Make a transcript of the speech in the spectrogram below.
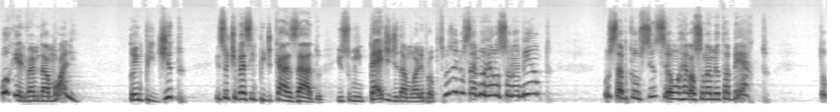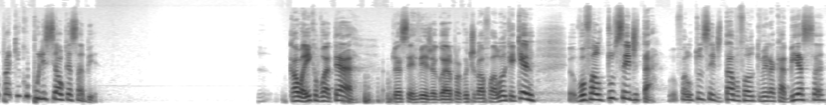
Por quê? Ele vai me dar mole? Estou impedido? E se eu tivesse impedido casado, isso me impede de dar mole para outra? Mas ele não sabe meu relacionamento. Não sabe o que eu sinto se é um relacionamento aberto. Então, para que, que o policial quer saber? Calma aí que eu vou até abrir a cerveja agora para continuar falando. Que aqui é, eu vou falando tudo sem editar. Vou falando tudo sem editar, vou falando o que vem na cabeça.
